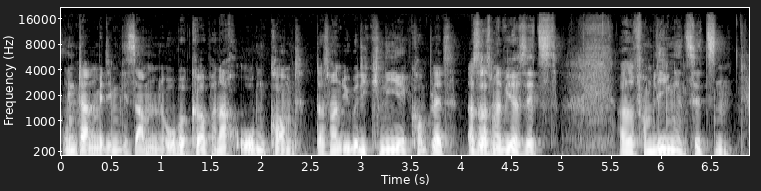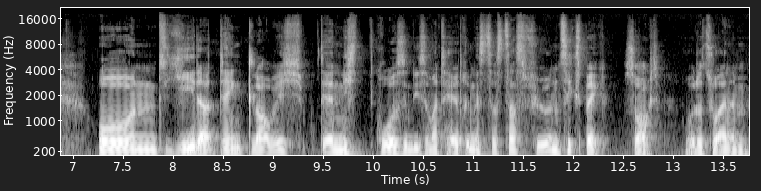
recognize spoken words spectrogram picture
und dann mit dem gesamten Oberkörper nach oben kommt, dass man über die Knie komplett, also dass man wieder sitzt. Also vom Liegen ins Sitzen. Und jeder denkt, glaube ich, der nicht groß in dieser Materie drin ist, dass das für ein Sixpack sorgt oder zu einem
